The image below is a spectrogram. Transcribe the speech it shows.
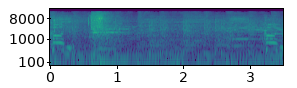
コール。コール。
